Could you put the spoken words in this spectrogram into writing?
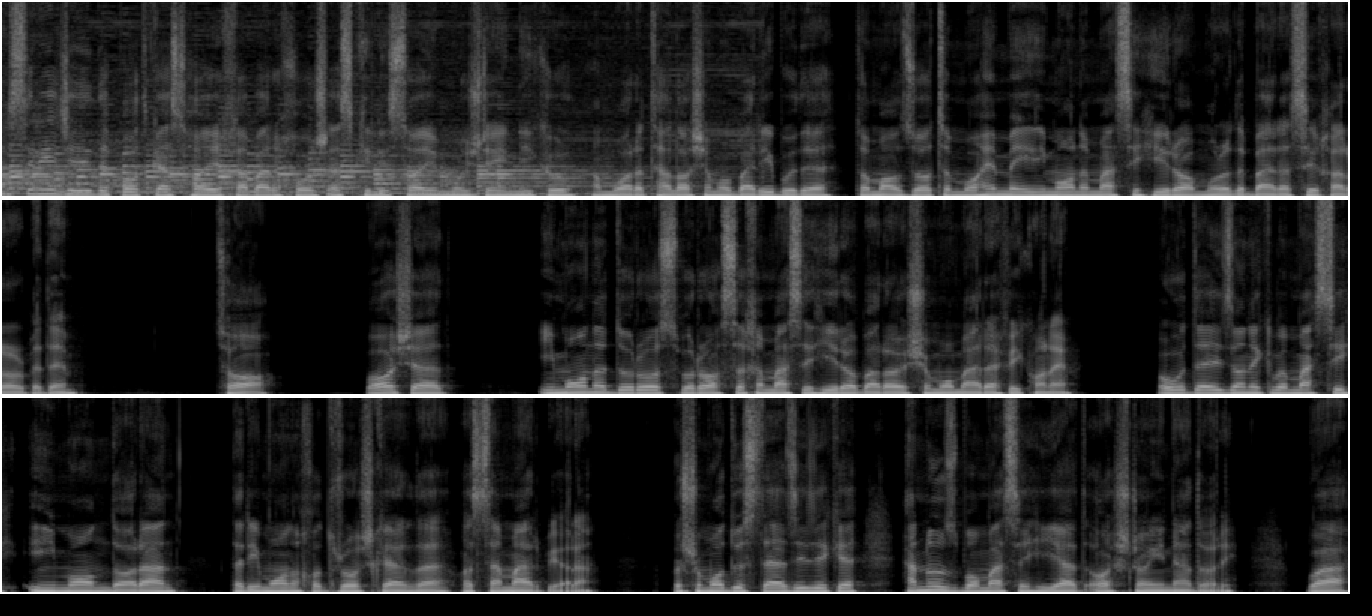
در سری جدید پادکست های خبر خوش از کلیسای مجده نیکو همواره تلاش ما بری بوده تا موضوعات مهم ایمان مسیحی را مورد بررسی قرار بدیم تا باشد ایمان درست و راسخ مسیحی را برای شما معرفی کنه. او دیزانی که به مسیح ایمان دارند در ایمان خود رشد کرده و سمر بیارن و شما دوست عزیزی که هنوز با مسیحیت آشنایی نداری و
